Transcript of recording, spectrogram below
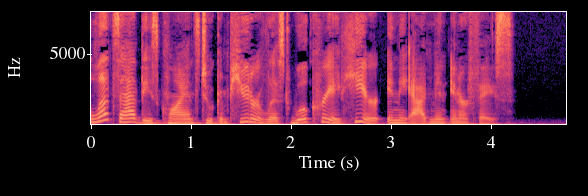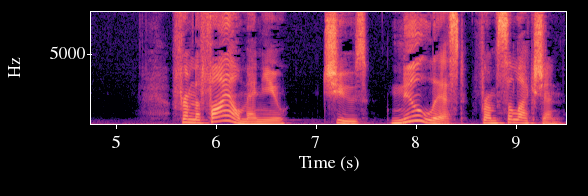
Let's add these clients to a computer list we'll create here in the admin interface. From the File menu, choose New List from Selection.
